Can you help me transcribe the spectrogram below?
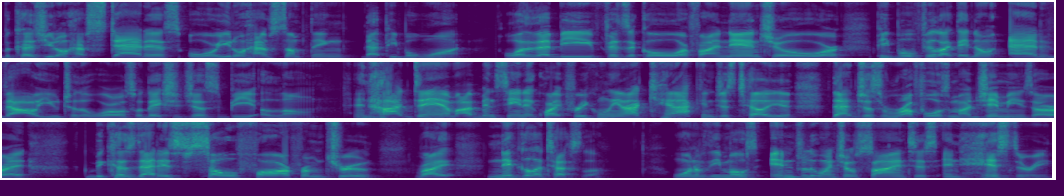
because you don't have status or you don't have something that people want. Whether that be physical or financial, or people feel like they don't add value to the world, so they should just be alone. And hot damn, I've been seeing it quite frequently, and I can I can just tell you that just ruffles my jimmies, all right? Because that is so far from true, right? Nikola Tesla, one of the most influential scientists in history,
